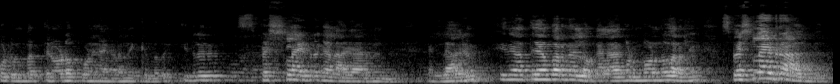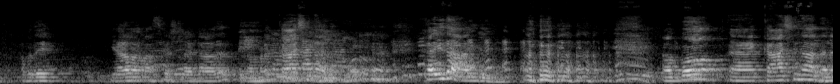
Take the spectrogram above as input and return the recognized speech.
കുടുംബത്തിനോടൊപ്പമാണ് ഞങ്ങൾ നിൽക്കുന്നത്. ഇതിലൊരു സ്പെഷ്യൽ ആയിട്ടൊരു കലാകാരനുണ്ട്. എല്ലാവരും ഇതിനകത്ത് ഞാൻ പറഞ്ഞല്ലോ കലാ കുടുംബം എന്ന് പറഞ്ഞു. സ്പെഷ്യൽ ആയിട്ടൊരു ആളുണ്ട് അപ്പൊ അതെ ഇയാളാണ് ആ സ്പെഷ്യൽ ആയിട്ട് ആൾ നമ്മുടെ കാശിനാഥൻ. കൈതായില്ല അപ്പോ കാശിനാഥന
